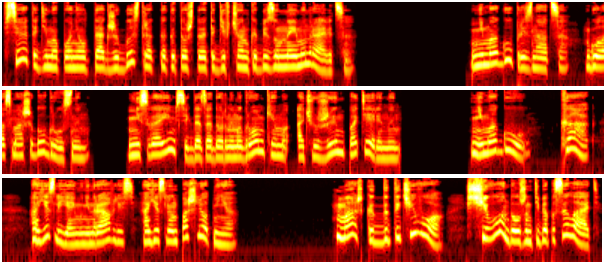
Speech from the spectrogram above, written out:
Все это Дима понял так же быстро, как и то, что эта девчонка безумно ему нравится. «Не могу признаться», — голос Маши был грустным. Не своим, всегда задорным и громким, а чужим, потерянным. «Не могу. Как? А если я ему не нравлюсь? А если он пошлет меня?» «Машка, да ты чего? С чего он должен тебя посылать?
